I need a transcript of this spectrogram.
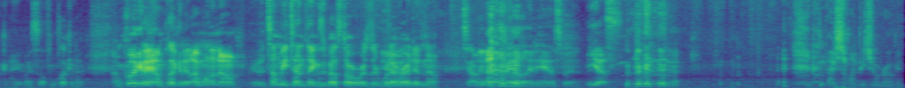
fucking hate myself. I'm clicking it. I'm clicking it. I'm clicking it. I want to know. Tell me 10 things about Star Wars or whatever Yeah. I didn't know. Tell me about male enhancement. Yes. I just want to be Joe Rogan.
